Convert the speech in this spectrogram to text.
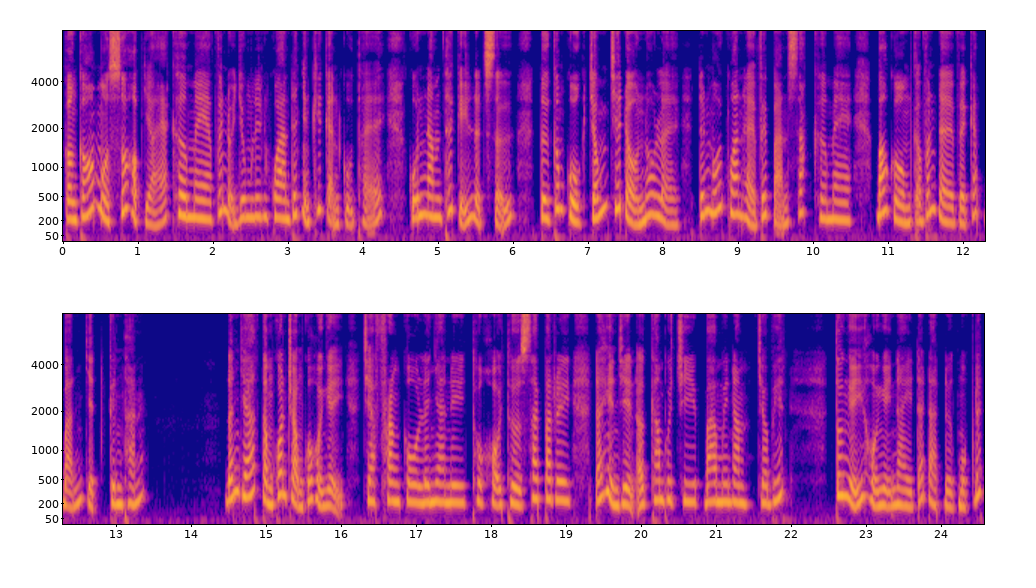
còn có một số học giả Khmer với nội dung liên quan đến những khía cạnh cụ thể của năm thế kỷ lịch sử, từ công cuộc chống chế độ nô lệ đến mối quan hệ với bản sắc Khmer, bao gồm cả vấn đề về các bản dịch kinh thánh. Đánh giá tầm quan trọng của hội nghị, cha Franco Legnani thuộc Hội Thừa Sai Paris đã hiện diện ở Campuchia 30 năm cho biết, Tôi nghĩ hội nghị này đã đạt được mục đích,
